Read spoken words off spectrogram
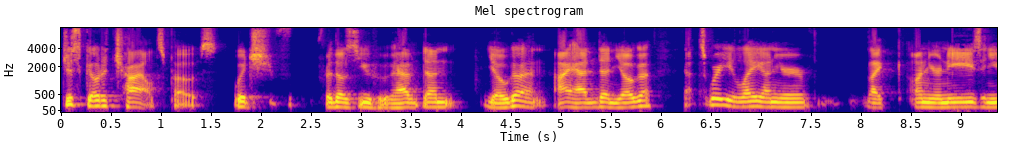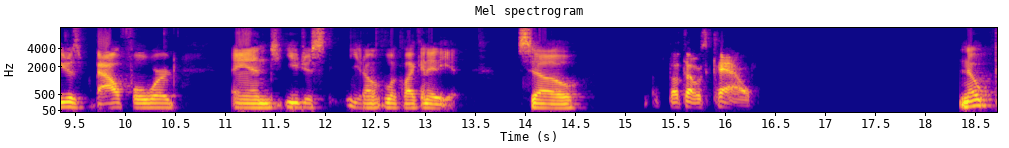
just go to child's pose, which for those of you who haven't done yoga and I hadn't done yoga, that's where you lay on your, like on your knees and you just bow forward and you just, you know, look like an idiot. So I thought that was cow. Nope.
